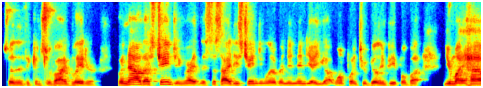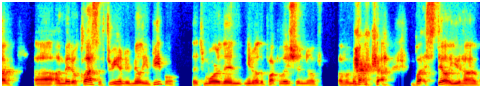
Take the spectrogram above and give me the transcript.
so that they can survive later. But now that's changing, right? The society is changing a little bit. In India, you got 1.2 billion people, but you might have uh, a middle class of 300 million people that's more than you know the population of of America, but still you have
